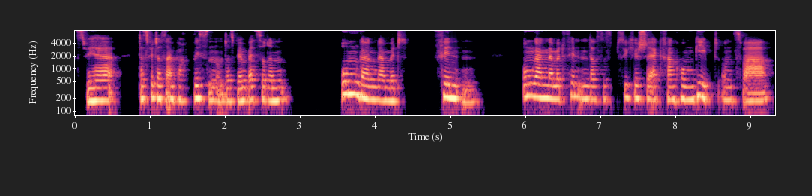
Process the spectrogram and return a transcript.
dass wir, dass wir das einfach wissen und dass wir einen besseren Umgang damit finden. Umgang damit finden, dass es psychische Erkrankungen gibt. Und zwar,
